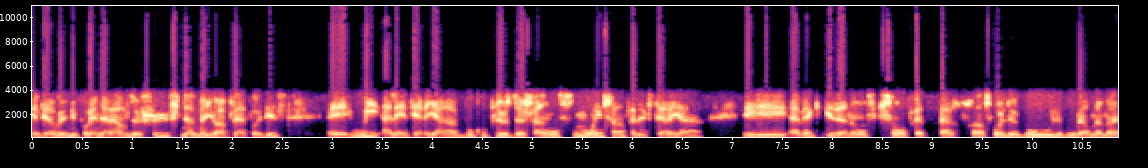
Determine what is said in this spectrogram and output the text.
intervenus pour une alarme de feu. Finalement, ils ont appelé la police. Et oui, à l'intérieur, beaucoup plus de chance, moins de chance à l'extérieur. Et avec les annonces qui sont faites par François Legault, le gouvernement,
